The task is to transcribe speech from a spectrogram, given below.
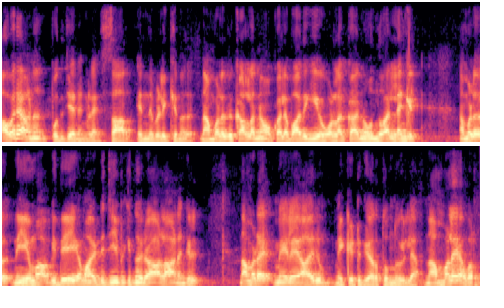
അവരാണ് പൊതുജനങ്ങളെ സാർ എന്ന് വിളിക്കുന്നത്. നമ്മളൊരു കള്ളനോ കൊലപാതകയോ കൊള്ളക്കാരനോ ഒന്നും അല്ലെങ്കിൽ നമ്മൾ നിയമവിധേയമായിട്ട് ജീവിക്കുന്ന ഒരാളാണെങ്കിൽ നമ്മുടെ മേലെ ആരും മെക്കിട്ട് കയറത്തൊന്നുമില്ല. നമ്മളെ അവർ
